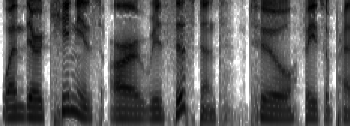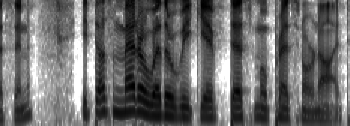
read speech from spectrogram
when their kidneys are resistant to vasopressin, it doesn't matter whether we give desmopressin or not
